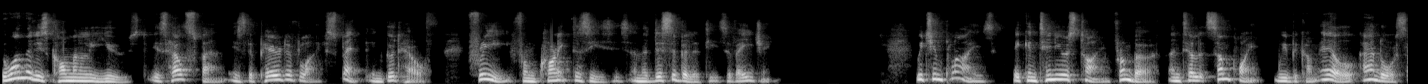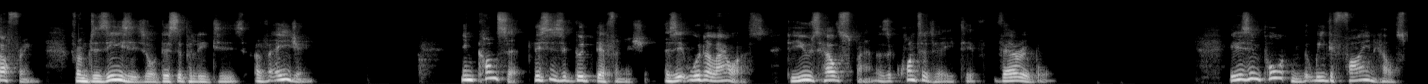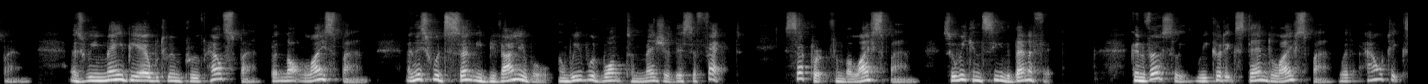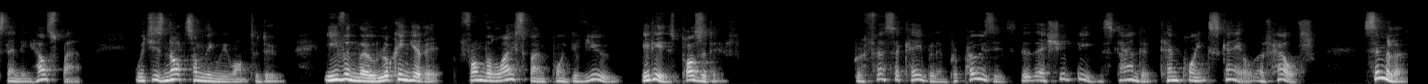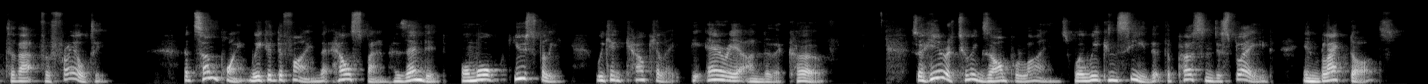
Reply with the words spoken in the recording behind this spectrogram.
The one that is commonly used is health span is the period of life spent in good health, free from chronic diseases and the disabilities of aging, which implies a continuous time from birth until at some point we become ill and or suffering from diseases or disabilities of aging. In concept, this is a good definition as it would allow us to use health span as a quantitative variable. It is important that we define health span as we may be able to improve health span but not lifespan, and this would certainly be valuable and we would want to measure this effect separate from the lifespan so we can see the benefit. Conversely, we could extend lifespan without extending health span, which is not something we want to do, even though looking at it from the lifespan point of view it is positive. Professor Kaeberlein proposes that there should be a standard 10 point scale of health, similar to that for frailty. At some point, we could define that health span has ended, or more usefully, we can calculate the area under the curve. So here are two example lines where we can see that the person displayed in black dots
